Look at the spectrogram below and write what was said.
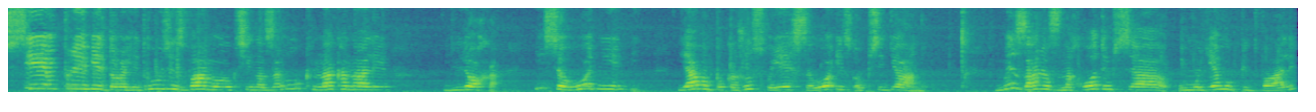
Всім привіт, дорогі друзі! З вами Олексій Назарук на каналі Льоха. І сьогодні я вам покажу своє село із обсидіану. Ми зараз знаходимося у моєму підвалі,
